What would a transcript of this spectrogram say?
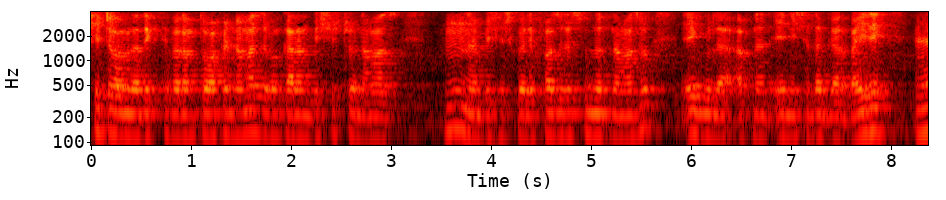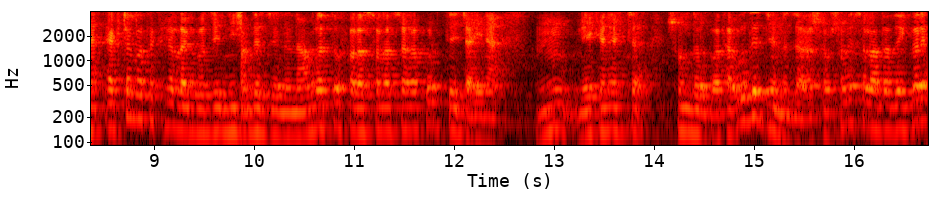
সেটাও আমরা দেখতে পেলাম তোয়াফের নামাজ এবং কারণ বিশিষ্ট নামাজ। বিশেষ করে সুন্নত নামাজও এইগুলা আপনার এই নিষেধাজ্ঞার বাইরে। হ্যাঁ একটা কথা খেয়াল রাখব যে নিষেধের জন্য না, আমরা তো ফরাজ সালা করতে চাই না। হম, এখানে একটা সুন্দর কথা, ওদের জন্য যারা সবসময় সালাদ আদায় করে,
